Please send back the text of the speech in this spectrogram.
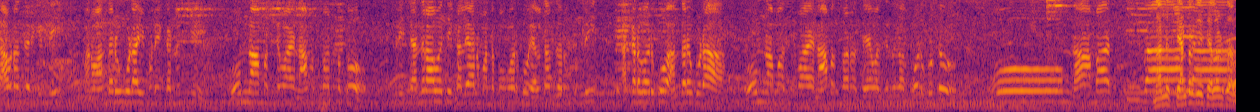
రావడం జరిగింది. మనం అందరం కూడా ఇప్పుడు ఇక్కడ నుంచి ఓం నామ శివాయ నామస్మరణతో శ్రీ చంద్రావతి కళ్యాణ మండపం వరకు వెళ్ళడం జరుగుతుంది. అక్కడ వరకు అందరూ కూడా ఓం నమ శివాయ నామస్మరణ చేయవలసిందిగా కోరుకుంటూ ఓం నమ శివాయ. నన్ను సెంటర్ చేసి వెళ్ళండి సార్.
